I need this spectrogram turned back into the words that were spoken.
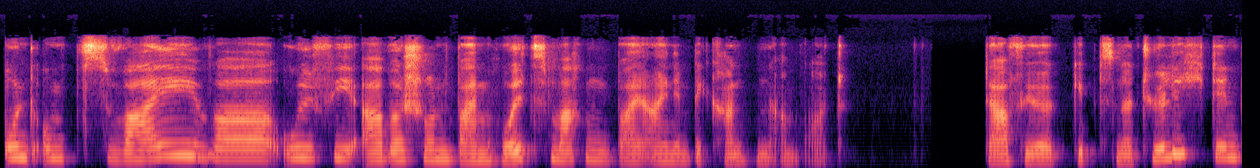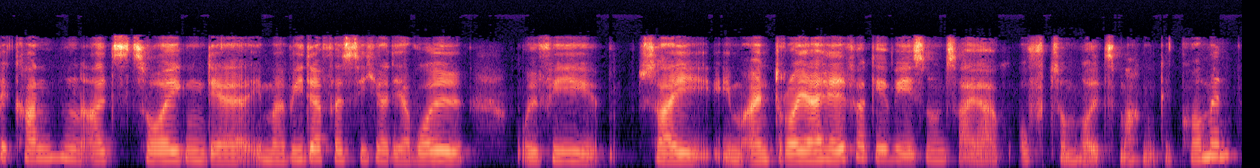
Und um zwei war Ulfi aber schon beim Holzmachen bei einem Bekannten am Ort. Dafür gibt es natürlich den Bekannten als Zeugen, der immer wieder versichert, jawohl, Ulfi sei ihm ein treuer Helfer gewesen und sei auch oft zum Holzmachen gekommen.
